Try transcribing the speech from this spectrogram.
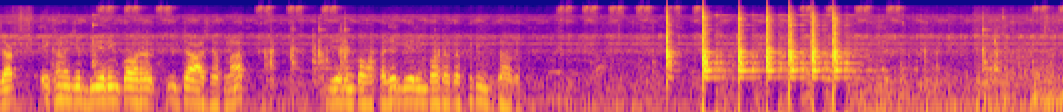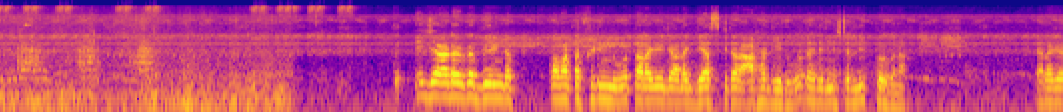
যাক, এখানে যে বিয়ারিং কভারের ইটা আছে আপনার বিয়ারিং কভারটা আছে বিয়ারিং কভারটাকে ফিটিং দিতে হবে। এই জায়গাটা বিয়ারিংটা কভারটা ফিটিং দেবো, তার আগে এই জায়গাটা গ্যাস কিটার আঠা দিয়ে দেবো, তাহলে জিনিসটা লিক করবে না। এর আগে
